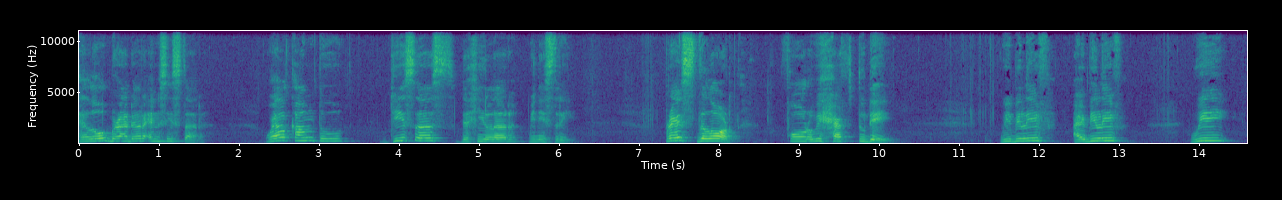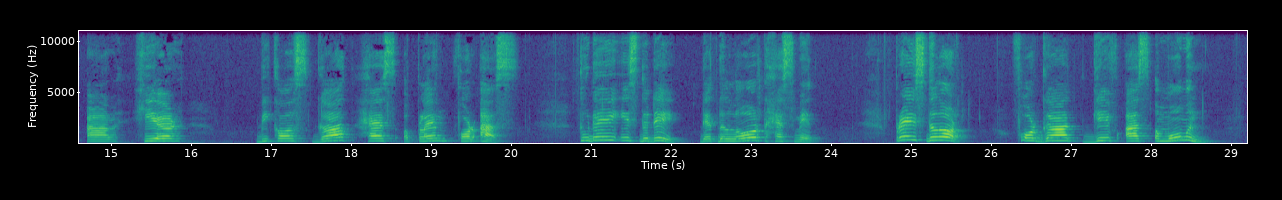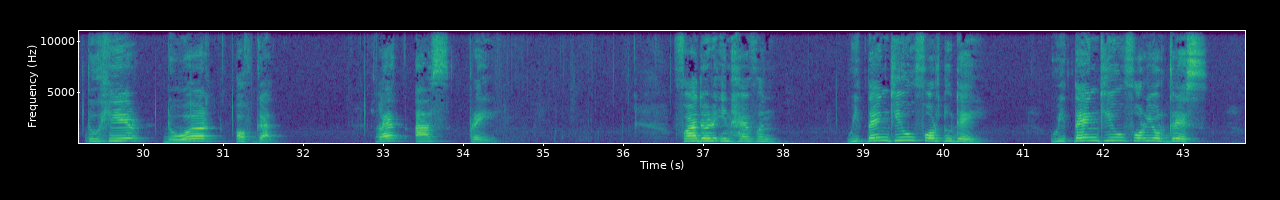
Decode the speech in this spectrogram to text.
Hello, brother and sister. Welcome to Jesus the Healer Ministry. Praise the Lord, for we have today. We believe, I believe, we are here because God has a plan for us. Today is the day that the Lord has made. Praise the Lord, for God gave us a moment to hear the word of God. Let us pray. Father in heaven, we thank you for today. We thank you for your grace.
